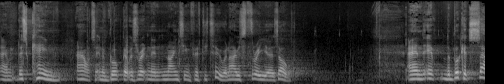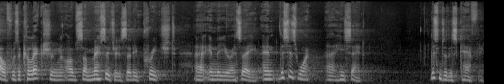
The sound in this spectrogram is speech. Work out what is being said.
um, this came out in a book that was written in 1952 when I was three years old. And it, the book itself was a collection of some messages that he preached uh, in the USA. And this is what uh, he said. Listen to this carefully.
